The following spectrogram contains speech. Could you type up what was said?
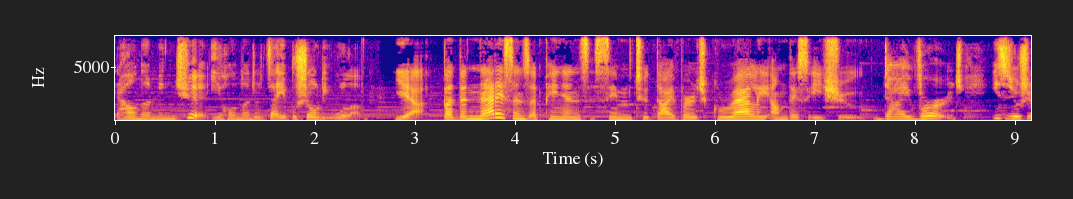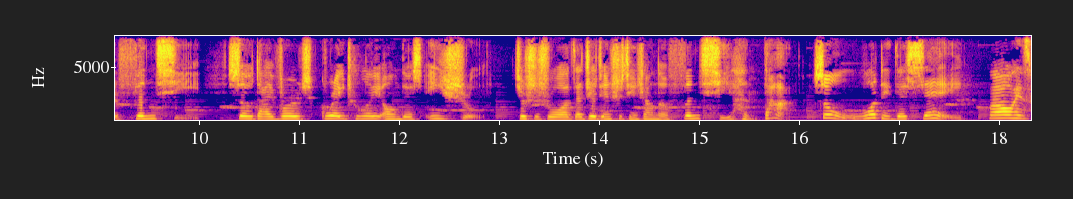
然后呢，明确以后呢就再也不收礼物了。 Yeah, but the netizens' opinions seem to diverge greatly on this issue. diverge 意思就是分歧 ，so diverge greatly on this issue，就是说在这件事情上呢分歧很大。So what did they say? Well, his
